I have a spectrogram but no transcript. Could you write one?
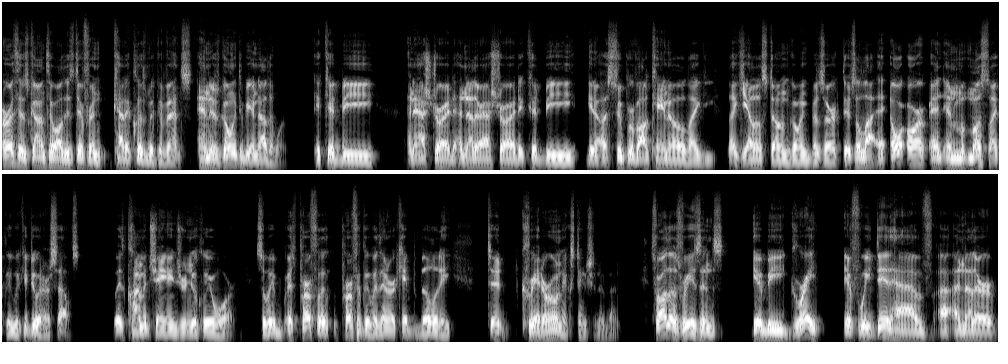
Earth has gone through all these different cataclysmic events, and there's going to be another one. It could be an asteroid, another asteroid. It could be you know a super volcano like like Yellowstone going berserk. There's a lot, or or and, and most likely we could do it ourselves. with climate change or nuclear war. So we, it's perfectly perfectly within our capability to create our own extinction event. So for all those reasons, it would be great if we did have uh, another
